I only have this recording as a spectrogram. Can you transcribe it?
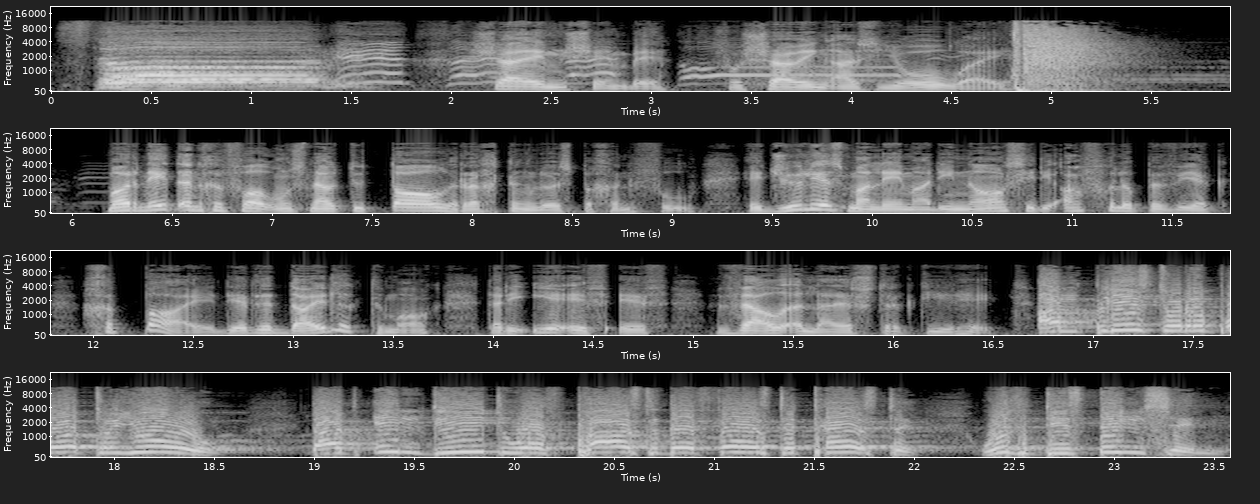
story. Shame Shembe for showing us your way. Maar net in geval ons nou totaal rigtingloos begin voel, het Julius Malema die nasie die afgelope week gepaai deur dit duidelik te maak dat die EFF wel 'n leierstruktuur het. I'm pleased to report to you that indeed we have passed the first test with distinction.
